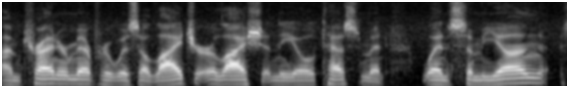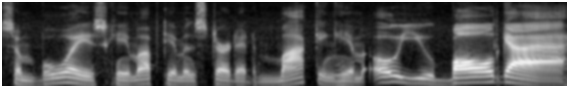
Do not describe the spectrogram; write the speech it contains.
I'm trying to remember it was Elijah or Elisha in the Old Testament when some young some boys came up to him and started mocking him. Oh, you bald guy.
